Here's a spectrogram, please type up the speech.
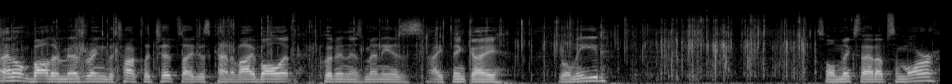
I don't bother measuring the chocolate chips. I just kind of eyeball it, put in as many as I think I will need. So I'll mix that up some more.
